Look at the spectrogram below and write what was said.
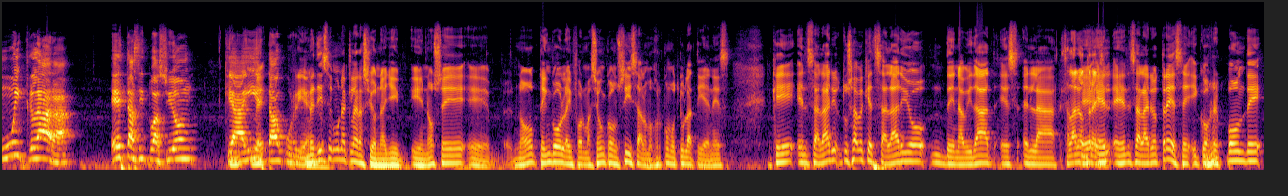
muy clara esta situación que ahí Me- está ocurriendo. Me dicen una aclaración allí y no sé, eh, no tengo la información concisa, a lo mejor como tú la tienes, que el salario, tú sabes que el salario de Navidad es la Salario eh, 13. el, es el salario 13 y corresponde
